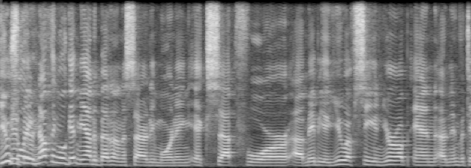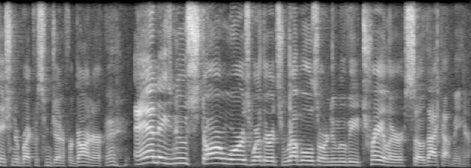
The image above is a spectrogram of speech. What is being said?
usually nothing will get me out of bed on a Saturday morning except for uh, maybe a UFC in Europe and an invitation to breakfast from Jennifer Garner and a new Star Wars, whether it's Rebels or a new movie trailer. So that got me here.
